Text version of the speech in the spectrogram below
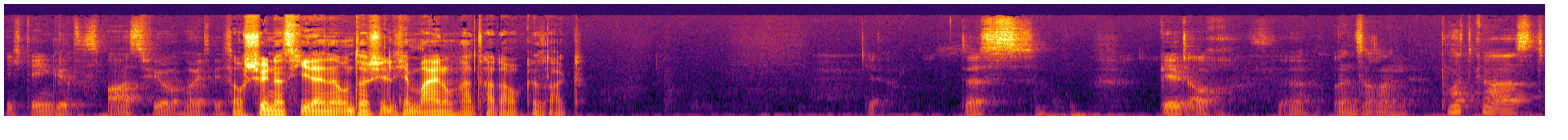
ich denke, das war's für heute. Ist auch schön, dass jeder eine unterschiedliche Meinung hat, hat er auch gesagt. Das gilt auch für unseren Podcast,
